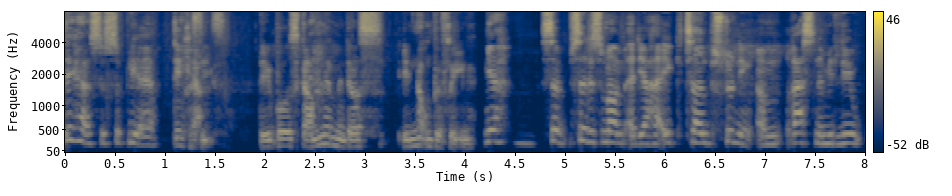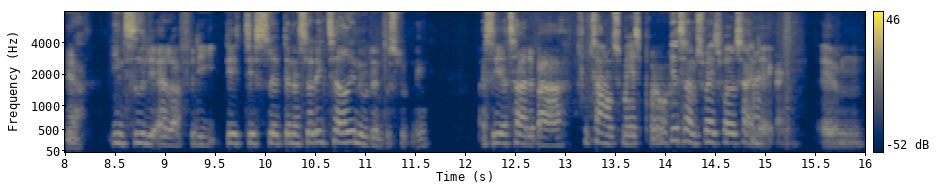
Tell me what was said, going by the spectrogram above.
det her, så, så bliver jeg det her. Præcis. Det er både skræmmende, men det er også enormt befriende. Ja, så, så er det som om, at jeg har ikke taget en beslutning om resten af mit liv Ja. i en tidlig alder, fordi det, det er slet, den er slet ikke taget endnu, den beslutning. Altså, jeg tager det bare... Du tager nogle smagsprøver. Jeg tager en smagsprøve og tager en Ja. dag i gang. Øhm,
